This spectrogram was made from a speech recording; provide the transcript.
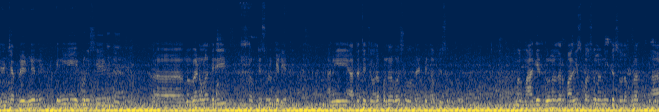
त्यांच्या प्रेरणेने त्यांनी एकोणीसशे नव्याण्णवला त्यांनी कंपनी सुरू केली होती. आणि आता ते चौदा पंधरा वर्ष होत आहेत ते कंपनी सुरू करून. मग मागे दोन हजार बावीसपासून आम्ही इथं सोलापुरात हा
